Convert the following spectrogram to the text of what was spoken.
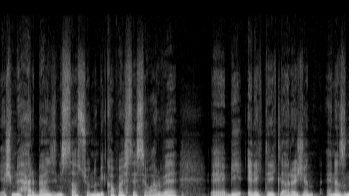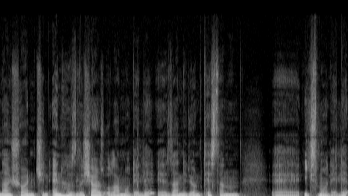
ya şimdi her benzin istasyonunun bir kapasitesi var ve e, bir elektrikli aracın en azından şu an için en hızlı şarj olan modeli e, zannediyorum Tesla'nın e, X modeli.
